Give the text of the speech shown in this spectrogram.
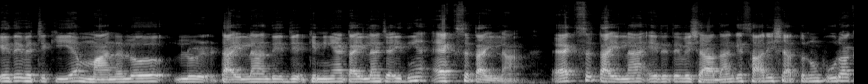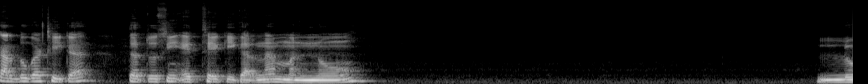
ਇਹਦੇ ਵਿੱਚ ਕੀ ਹੈ ਮੰਨ ਲਓ ਲੋ- ਟਾਈਲਾਂ ਦੀ ਜੇ- ਕਿੰਨੀਆਂ ਟਾਈਲਾਂ ਚਾਹੀਦੀਆਂ? ਐਕਸ ਟਾਈਲਾਂ। ਐਕਸ ਟਾਈਲਾਂ ਇਹਦੇ ਤੇ ਵਿਛਾ ਦਾਂਗੇ। ਸਾਰੀ ਛੱਤ ਨੂੰ ਪੂਰਾ ਕਰ ਦੂਗਾ। ਠੀਕ ਹੈ। ਤਾਂ ਤੁਸੀਂ ਇੱਥੇ ਕੀ ਕਰਨਾ? ਮੰਨੋ। Lu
